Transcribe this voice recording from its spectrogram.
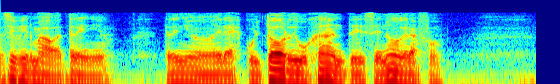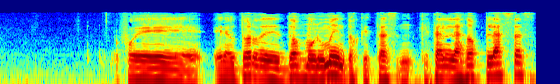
Así firmaba Treño. Treño era escultor, dibujante, escenógrafo. Fue el autor de dos monumentos que, que están en las dos plazas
